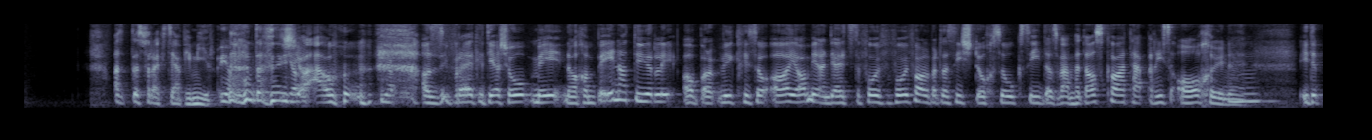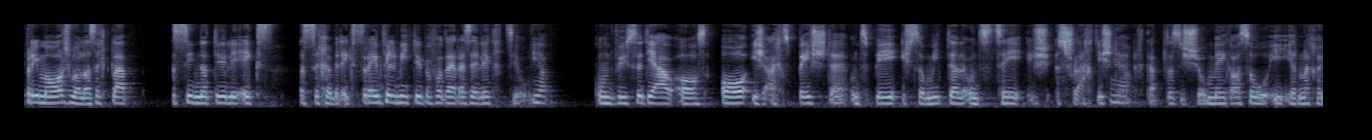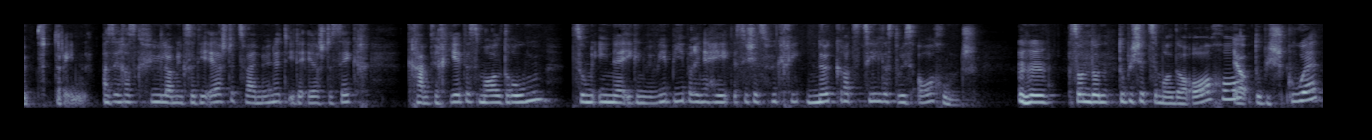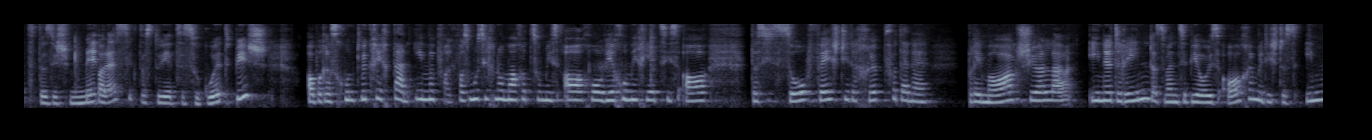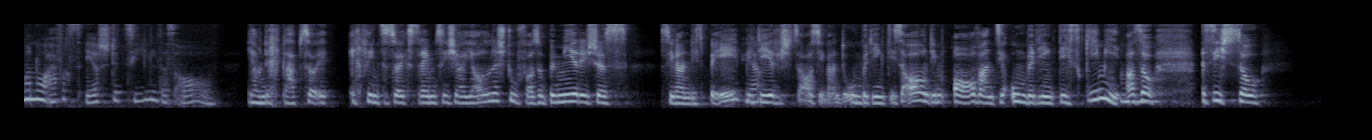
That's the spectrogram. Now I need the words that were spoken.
Also das fragt sie auch bei mir. Ja. Das ist ja, ja auch. Ja. Also sie fragen ja schon mehr nach dem B natürlich, aber wirklich so, ah ja, wir haben ja jetzt den 5 5 aber das ist doch so gewesen, dass wenn man das gehabt hat, man ins A können. Mhm. In der Primarschule. Also ich glaube, es sind natürlich ex also kommen extrem viel mit über von dieser Selektion. Ja und wissen ja auch, das A ist eigentlich das Beste und das B ist so mittel und das C ist das Schlechteste. Ja. Ich glaube, das ist schon mega so in ihren Köpfen drin. Also ich habe das Gefühl, so die ersten zwei Monate in der ersten Sek kämpfe ich jedes Mal darum, um ihnen irgendwie beibringen, hey, es ist jetzt wirklich nicht gerade das Ziel, dass du ins A kommst. Mhm. Sondern du bist jetzt einmal da angekommen, ja. du bist gut, das ist mega lässig, dass du jetzt so gut bist. Aber es kommt wirklich dann immer die Frage, was muss ich noch machen, um ins A zu kommen, wie komme ich jetzt ins A? Das ist so fest in den Köpfen dieser Primarschüler drin, dass wenn sie bei uns ankommen, ist das immer noch einfach das erste Ziel, das A. Ja, und ich glaube, so, ich finde es so extrem, es ist ja in allen Stufen. Also bei mir ist es, sie wollen ins B, bei ja. dir ist es A, sie wollen unbedingt ins A und im A wollen sie unbedingt ins Gimmi. Mhm. Also es ist so,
